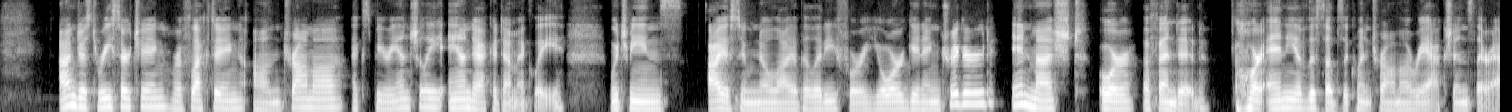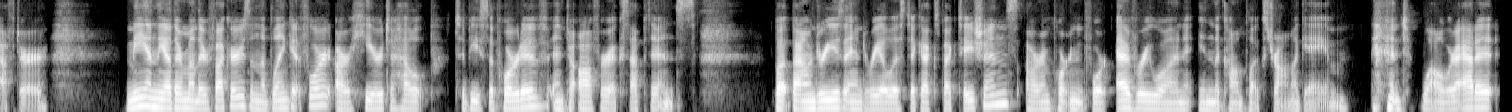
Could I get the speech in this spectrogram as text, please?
I'm just researching, reflecting on trauma experientially and academically, which means I assume no liability for your getting triggered, enmeshed, or offended, or any of the subsequent trauma reactions thereafter. Me and the other motherfuckers in the blanket fort are here to help, to be supportive, and to offer acceptance. But boundaries and realistic expectations are important for everyone in the complex trauma game. And while we're at it,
